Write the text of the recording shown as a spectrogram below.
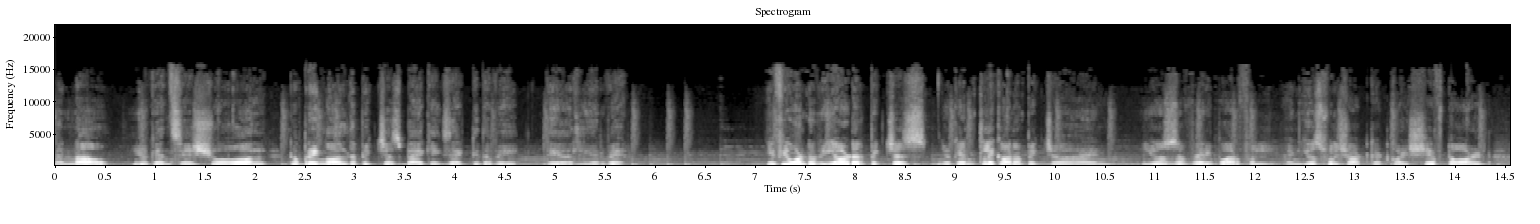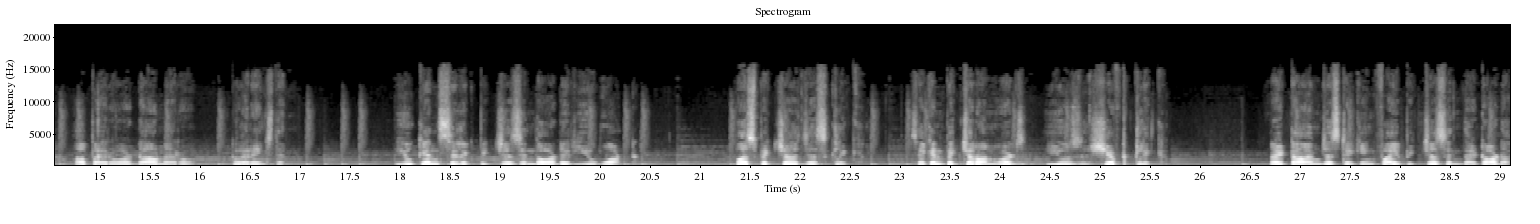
And now you can say show all to bring all the pictures back exactly the way they earlier were. If you want to reorder pictures, you can click on a picture and use a very powerful and useful shortcut called Shift Alt up arrow or down arrow to arrange them. You can select pictures in the order you want. First picture, just click. Second picture onwards, use shift click. Right now I'm just taking 5 pictures in that order.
